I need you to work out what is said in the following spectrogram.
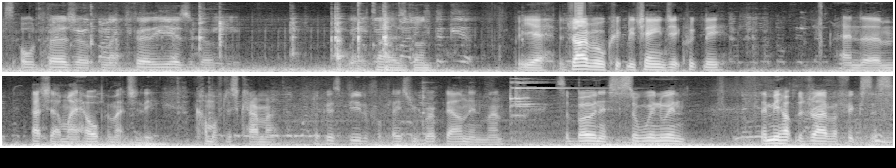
it's old Peugeot from like 30 years ago. Yeah, the tire's gone. But yeah, the driver will quickly change it quickly and um, actually I might help him actually come off this camera. Look at this beautiful place we broke down in man. It's a bonus. It's a win-win. Let me help the driver fix this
